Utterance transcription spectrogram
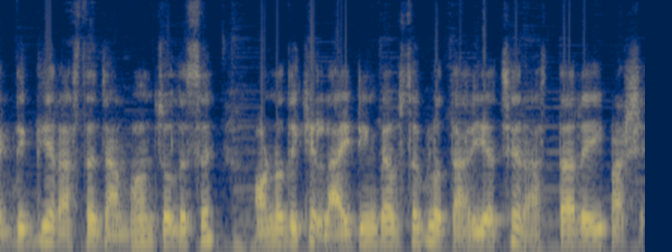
একদিক দিয়ে রাস্তায় যানবাহন চলতেছে অন্যদিকে লাইটিং ব্যবস্থাগুলো দাঁড়িয়ে আছে রাস্তার এই পাশে।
